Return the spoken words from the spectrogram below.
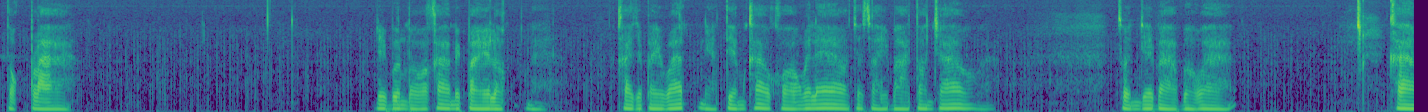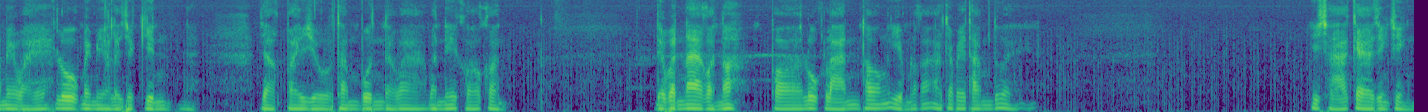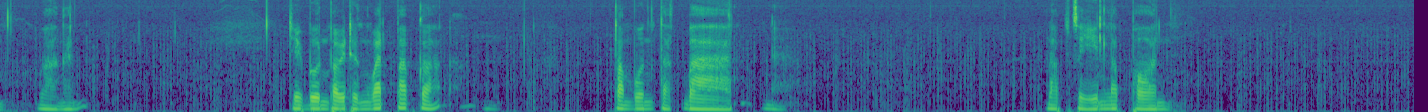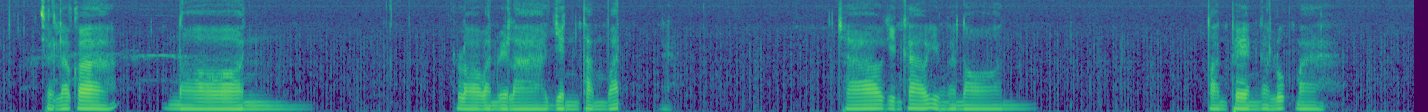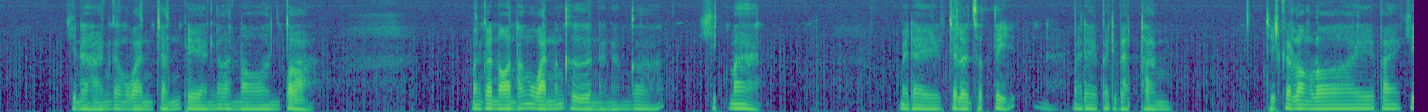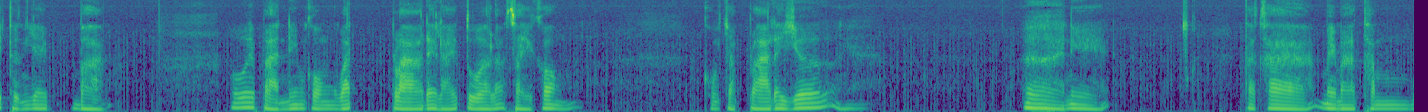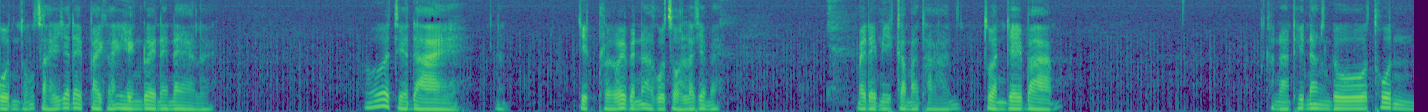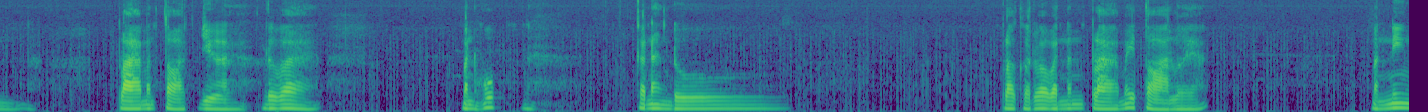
ตกปลาเยบุญบอกว่าข้าไม่ไปหรอกนะข้าจะไปวัดเนี่ยเตรียมข้าวของไว้แล้วจะใส่บาตรตอนเช้า ส่วนยายบาบอกว่าข้าไม่ไหว ลูกไม่มีอะไรจะกินนะอยากไปอยู่ทำบุญแต่ว่า วันนี้ขอก่อน เดี๋ยววันหน้าก่อนเนาะพอลูกหลานท้องอิ่มแล้วก็อาจจะไปทำด้วย อิจฉาแกจริง ๆ ว่างั้น เจบุญพอไปถึงวัดปั๊บก็ทำบุญตักบาตรรับศีลรับพร เสร็จแล้วก็นอน รอวันเวลาเย็นทำวัด เช้ากินข้าวอิ่มก็นอน ตอนเพลนก็ลุกมา กินอาหารกลางวันฉันเพลนแล้วก็นอนต่อ มันก็นอนทั้งวันทั้งคืนนะมันก็คิดมาก ไม่ได้เจริญสติ ไม่ได้ปฏิบัติธรรม จิตก็ล่องลอยไปคิดถึงยายบาปโอ้ยป่านนี้มันคงวัดปลาได้หลายตัวแล้วใส่กล้อง คงจับปลาได้เยอะเออนี่ถ้าข้าไม่มาทำบุญสงสัยจะได้ไปกับเองด้วยแน่ ๆ เลย โอ้เสียดายจิตเผลอไปเป็นอกุศลแล้วใช่ไหมไม่ได้มีกรรมฐานส่วนใยบาปขณะที่นั่งดูทุ่น ปลามันตอดเหยื่อ หรือว่ามันฮุบก็นั่งดู ปรากฏว่าวันนั้นปลาไม่ต่อเลยอะมันนิ่ง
